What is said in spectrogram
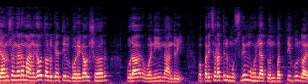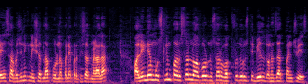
त्या अनुषंगानं माणगाव तालुक्यातील गोरेगाव शहर पुरार वणी नांदवी व परिसरातील मुस्लिम मोहल्ल्यातून बत्ती गुलद्वारे सार्वजनिक निषेधला पूर्णपणे प्रतिसाद मिळाला. All India Muslim Personal Law बोर्डनुसार वक्फ दुरुस्ती बिल दोन हजार पंचवीस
